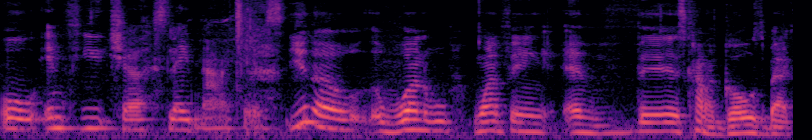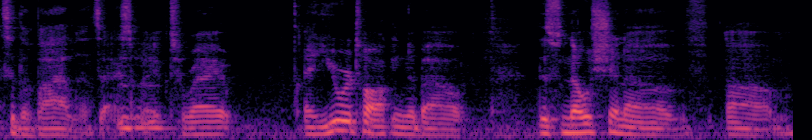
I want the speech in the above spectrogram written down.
or in future slave narratives? You know, one one thing, and this kind of goes back to the violence aspect, right? And you were talking about this notion of um,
